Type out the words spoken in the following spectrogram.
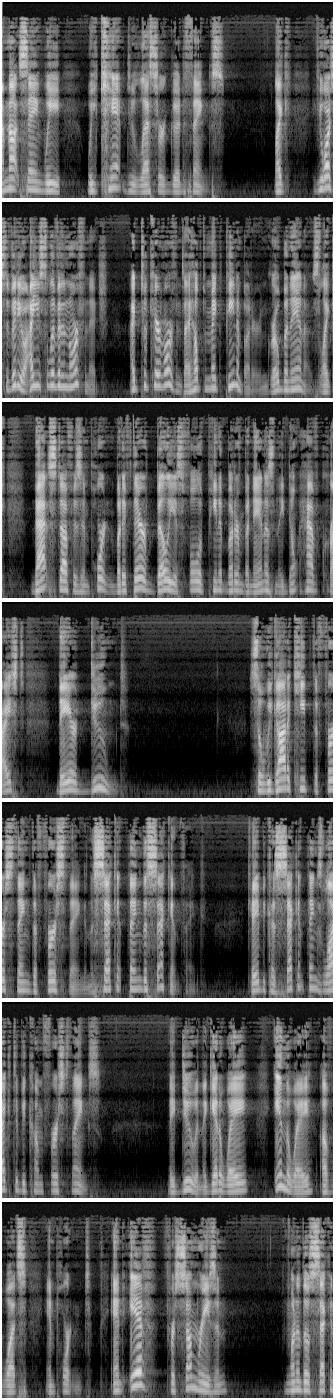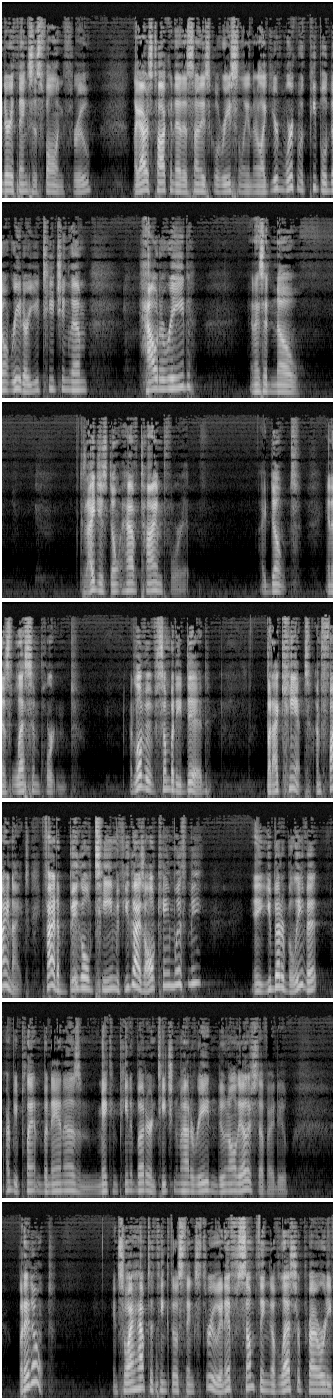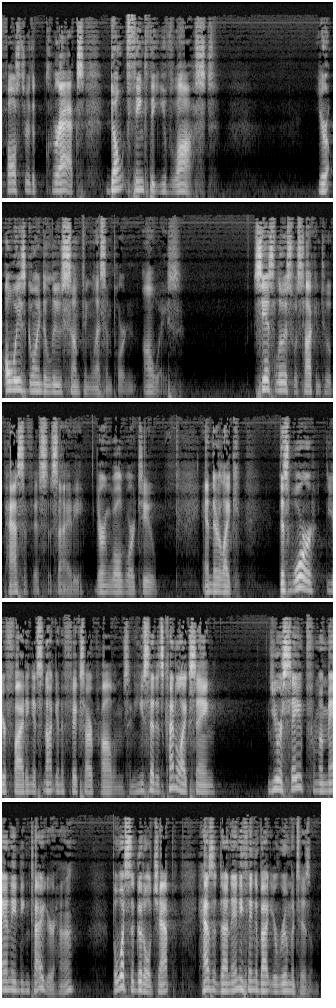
I'm not saying we we can't do lesser good things. Like if you watch the video, I used to live at an orphanage. I took care of orphans. I helped them make peanut butter and grow bananas. Like that stuff is important, but if their belly is full of peanut butter and bananas and they don't have Christ, they are doomed. So we got to keep the first thing the first thing, and the second thing the second thing. Okay? Because second things like to become first things. They do, and they get away in the way of what's important. And if, for some reason, one of those secondary things is falling through, like I was talking at a Sunday school recently, and they're like, You're working with people who don't read. Are you teaching them how to read? And I said, No. Because I just don't have time for it. I don't. And it's less important. I'd love if somebody did, But I can't. I'm finite. If I had a big old team, if you guys all came with me, Eh, you better believe it. I'd be planting bananas and making peanut butter and teaching them how to read and doing all the other stuff I do. But I don't. And so I have to think those things through. And if something of lesser priority falls through the cracks, don't think that you've lost. You're always going to lose something less important. Always. C.S. Lewis was talking to a pacifist society during World War II. And they're like, this war you're fighting, it's not going to fix our problems. And he said, it's kind of like saying, you were saved from a man eating tiger, huh? But what's the good old chap? Hasn't done anything about your rheumatism.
